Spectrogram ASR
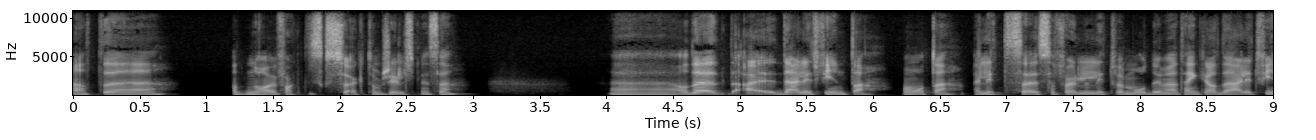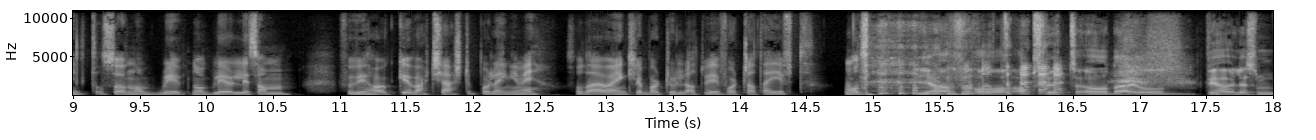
At, eh, at nå har vi faktisk søkt om skilsmisse. Og det, det er litt fint, da, på en måte. Litt, selvfølgelig litt vemodig, men jeg tenker at det er litt fint også. Nå blir, nå blir det liksom For vi har jo ikke vært kjærester på lenge, vi. Så det er jo egentlig bare tull at vi fortsatt er gift. Ja, og absolutt. Og det er jo Vi har jo liksom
